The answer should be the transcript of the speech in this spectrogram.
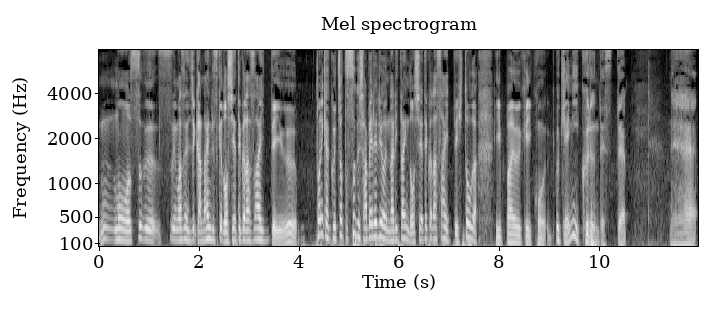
もうすぐ、すいません、時間ないんですけど教えてくださいっていう、とにかくちょっとすぐ喋れるようになりたいんで教えてくださいって人がいっぱい受け、受けに来るんですって。ねえ。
